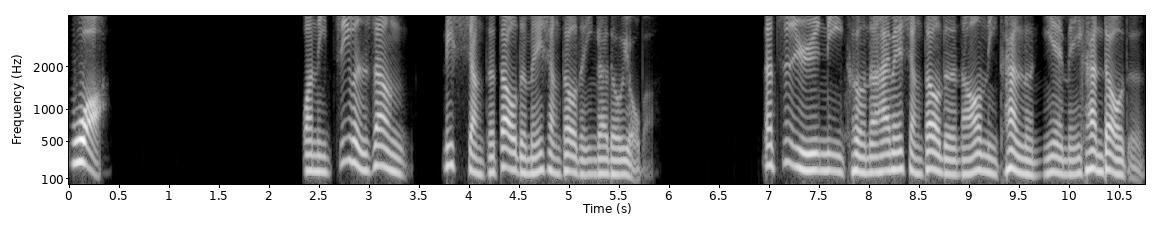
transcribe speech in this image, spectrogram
哇哇，你基本上你想得到的、没想到的，应该都有吧。那至于你可能还没想到的，然后你看了你也没看到的，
